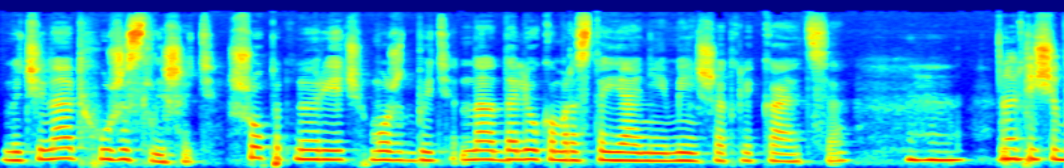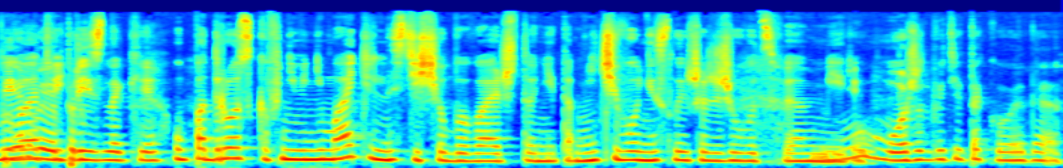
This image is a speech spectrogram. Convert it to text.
начинает хуже слышать. Шепотную речь, может быть, на далеком расстоянии меньше откликается. Угу. Но вот это еще первые бывает, признаки. У подростков невнимательность еще бывает, что они там ничего не слышат, живут в своем мире. Ну, может быть и такое, да.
